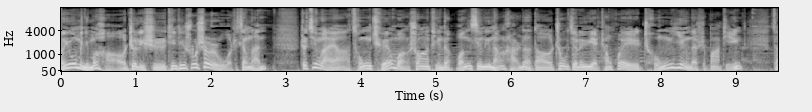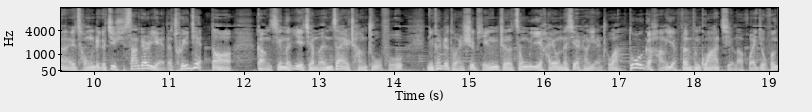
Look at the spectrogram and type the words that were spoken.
朋友们，你们好，这里是天天说事儿，我是江南。这近来啊，从全网刷屏的王心凌男孩呢，到周杰伦演唱会重映呢是霸屏，再从这个继续撒点野的崔健，到港星的叶倩文再唱祝福。你看这短视频、这综艺，还有呢线上演出啊，多个行业纷纷刮起了怀旧风。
